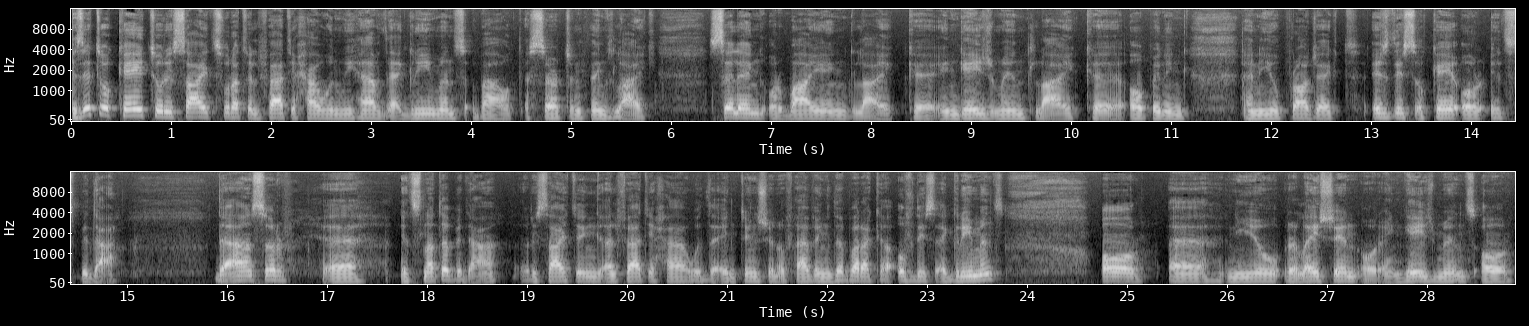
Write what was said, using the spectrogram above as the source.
Is it okay to recite Surah Al-Fatiha when we have the agreements about certain things like selling or buying, like uh, engagement, like uh, opening a new project. Is this okay or it's bid'ah? The answer, uh, it's not a bid'ah. Reciting Al-Fatiha with the intention of having the barakah of these agreements or new relation or engagements or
